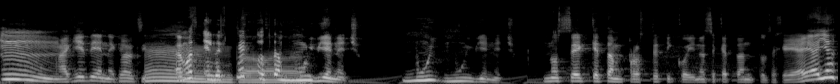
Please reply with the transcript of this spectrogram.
mm, mm, aquí tiene, claro que sí. Además, el Mm, efecto está ta- muy bien hecho. Muy, muy bien hecho. No sé qué tan prostético y no sé qué tanto CGI hay allá.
